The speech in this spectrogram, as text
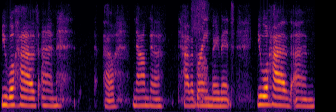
you will have um, oh, now I'm going to have a brain moment. You will have um,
